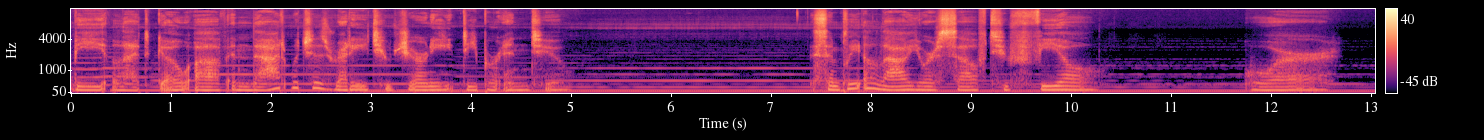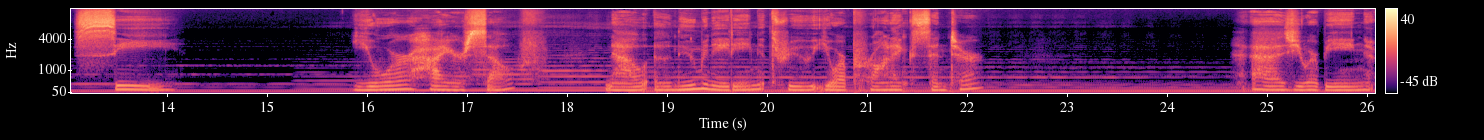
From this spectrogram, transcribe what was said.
be let go of and that which is ready to journey deeper into, simply allow yourself to feel or see your higher self now illuminating through your pranic center as you are being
